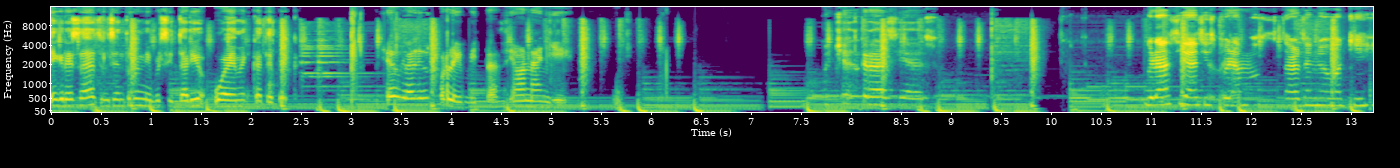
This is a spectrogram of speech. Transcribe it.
egresadas del Centro Universitario UAM Catepec. Muchas gracias por la invitación, Angie. Muchas gracias. Gracias y esperamos estar de nuevo aquí.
